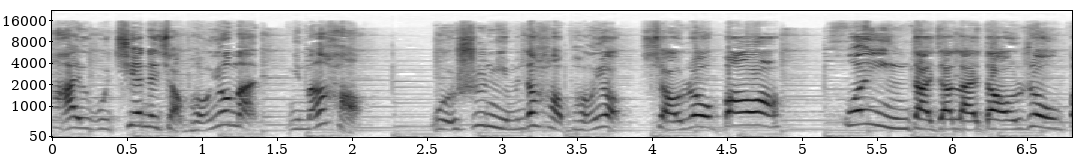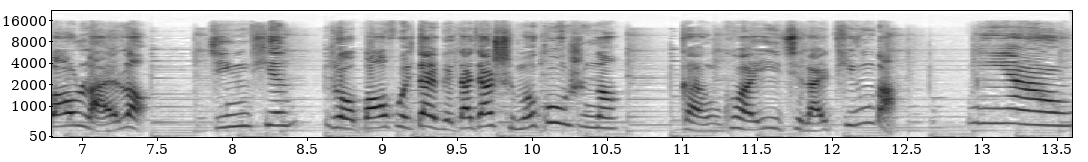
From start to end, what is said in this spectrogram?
嗨，我亲爱的小朋友们，你们好！我是你们的好朋友小肉包哦，欢迎大家来到肉包来了。今天肉包会带给大家什么故事呢？赶快一起来听吧！喵。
